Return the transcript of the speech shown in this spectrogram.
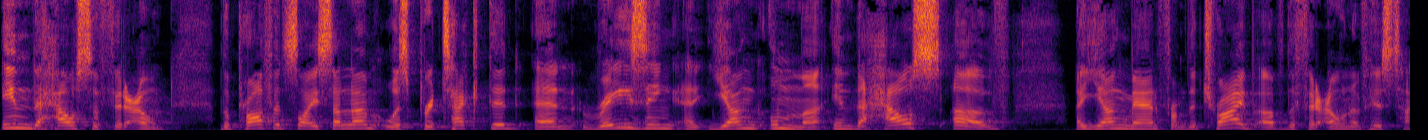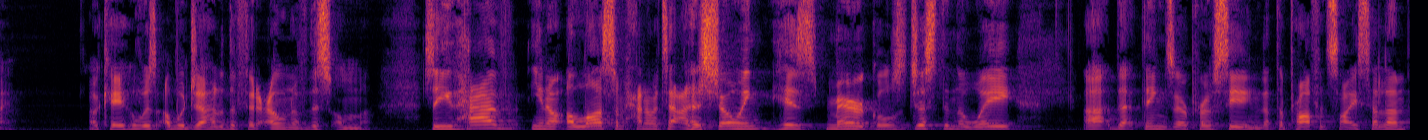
in the house of Fir'aun. The Prophet ﷺ was protected and raising a young ummah in the house of a young man from the tribe of the Fir'aun of his time okay, who was Abu Jahl, the Fir'aun of this ummah. So you have, you know, Allah subhanahu wa ta'ala showing his miracles just in the way uh, that things are proceeding, that the Prophet ﷺ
